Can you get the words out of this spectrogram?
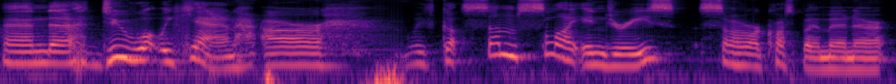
And uh, do what we can. Our... We've got some slight injuries. Some of our crossbowmen are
